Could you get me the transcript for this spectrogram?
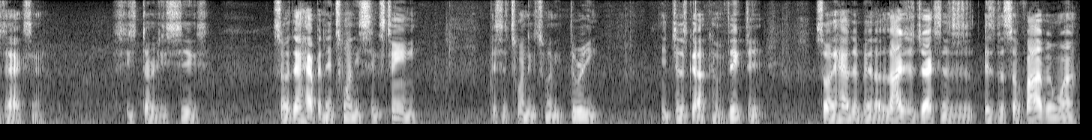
Jackson. She's 36. So that happened in 2016. This is 2023. He just got convicted. So it had to have been Elijah Jackson is, is the surviving one.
